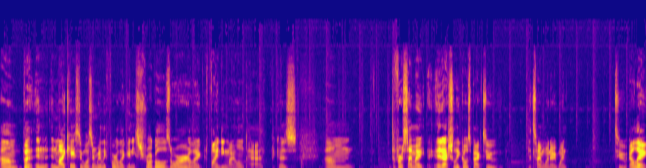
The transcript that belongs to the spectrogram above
Um, but in in my case, it wasn't really for like any struggles or like finding my own path because, um, the first time I it actually goes back to the time when I went to LA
